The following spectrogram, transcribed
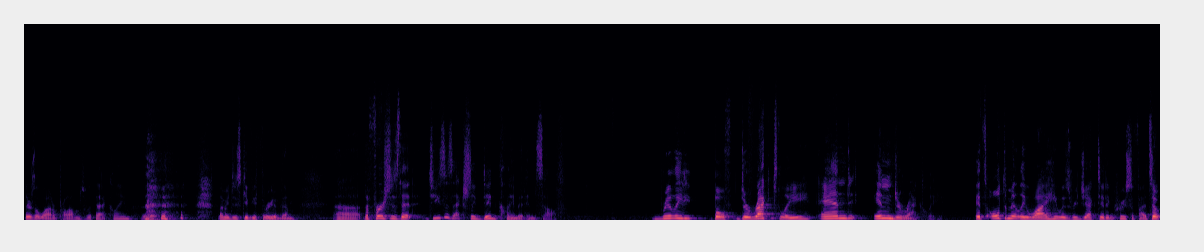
There's a lot of problems with that claim. Let me just give you three of them. Uh, the first is that Jesus actually did claim it himself, really, both directly and indirectly. It's ultimately why he was rejected and crucified. So,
